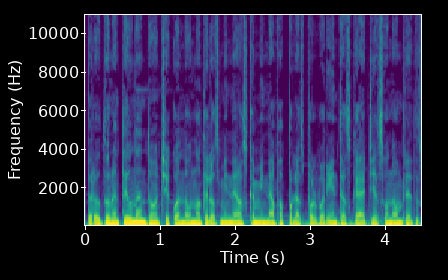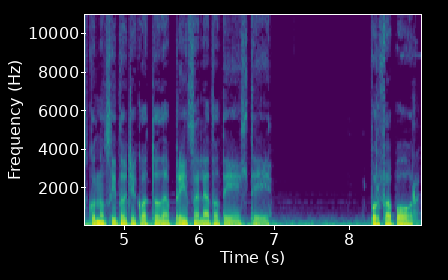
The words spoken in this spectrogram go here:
Pero durante una noche cuando uno de los mineros caminaba por las polvorientas calles, un hombre desconocido llegó a toda prisa al lado de este. Por favor,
